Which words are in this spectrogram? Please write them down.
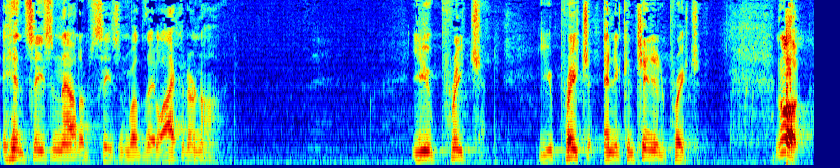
in season, out of season, whether they like it or not. You preach it. You preach it and you continue to preach it. Look,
